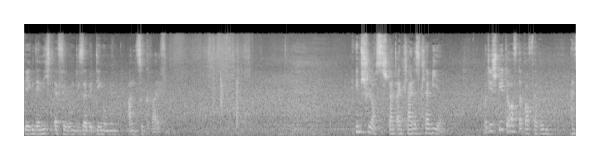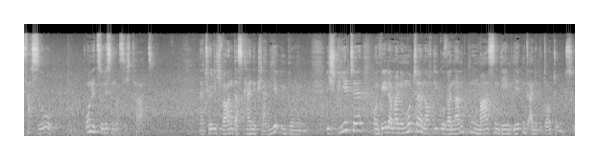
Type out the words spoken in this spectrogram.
wegen der Nichterfüllung dieser Bedingungen anzugreifen. Im Schloss stand ein kleines Klavier und ich spielte oft darauf herum, einfach so, ohne zu wissen, was ich tat. Natürlich waren das keine Klavierübungen. Ich spielte und weder meine Mutter noch die Gouvernanten maßen dem irgendeine Bedeutung zu.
